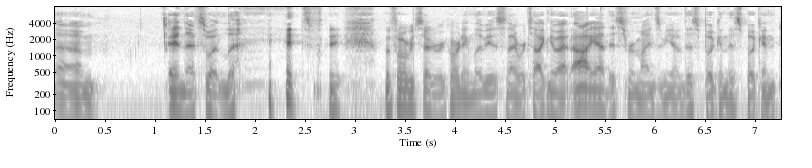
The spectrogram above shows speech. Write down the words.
um, and that's what. it's before we started recording, Livius and I were talking about, oh yeah, this reminds me of this book and this book, and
